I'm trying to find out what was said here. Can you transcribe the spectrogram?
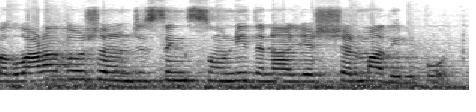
ਫਗਵਾੜਾ ਤੋਂ ਸ਼ਰਨਜੀਤ ਸਿੰਘ ਸੋਨੀ ਦੇ ਨਾਲ ਯਸ਼ ਸ਼ਰਮਾ ਦੀ ਰਿਪੋਰਟ।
